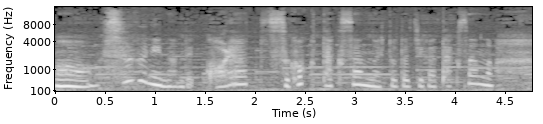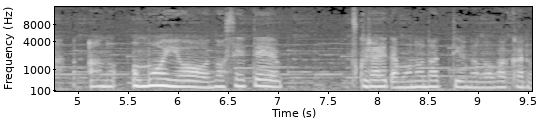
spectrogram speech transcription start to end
もうすぐになんでこれはすごくたくさんの人たちがたくさんのあの思いを乗せて作られたものだっていうのがわかる。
